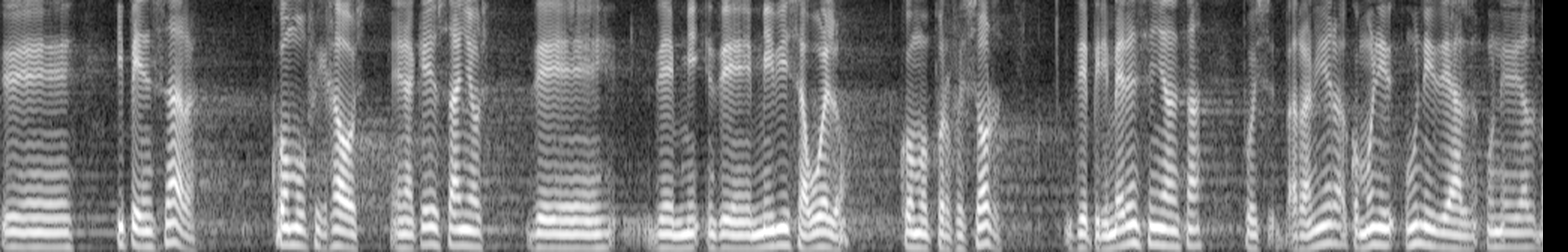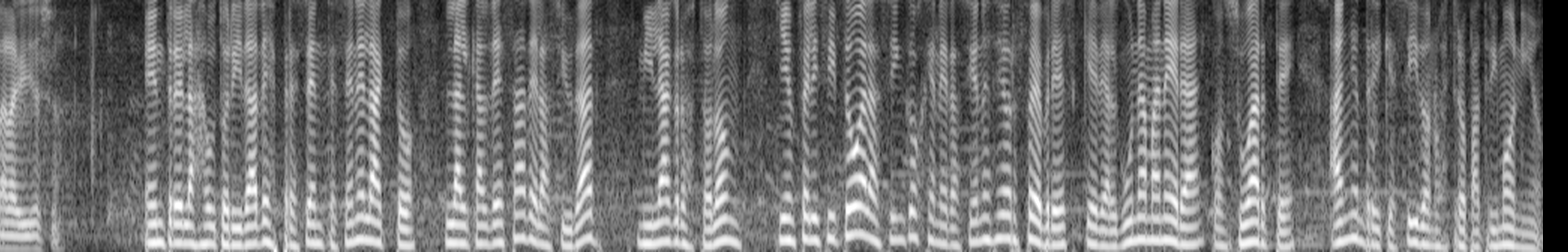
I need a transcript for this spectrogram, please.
eh, y pensar cómo, fijaos, en aquellos años de, mi, bisabuelo como profesor de primera enseñanza, pues para mí era como un ideal, un ideal maravilloso. Entre las autoridades presentes en el acto, la alcaldesa de la ciudad, Milagros Tolón, quien felicitó a las cinco generaciones de orfebres que de alguna manera, con su arte, han enriquecido nuestro patrimonio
